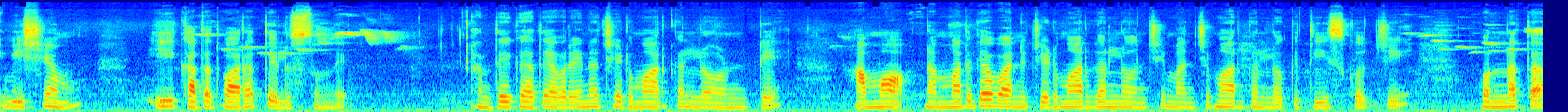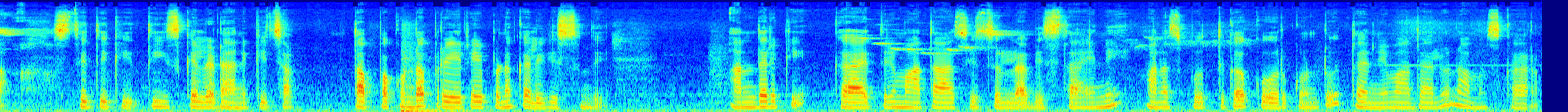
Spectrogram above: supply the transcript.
ఈ విషయం ఈ కథ ద్వారా తెలుస్తుంది. అంతేకాదు ఎవరైనా చెడు మార్గంలో ఉంటే అమ్మ నెమ్మదిగా వారిని చెడు మార్గంలోంచి మంచి మార్గంలోకి తీసుకొచ్చి ఉన్నత స్థితికి తీసుకెళ్ళడానికి చ తప్పకుండా ప్రేరేపణ కలిగిస్తుంది. అందరికీ గాయత్రి మాత ఆశీస్సులు లభిస్తాయని మనస్ఫూర్తిగా కోరుకుంటూ ధన్యవాదాలు నమస్కారం.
